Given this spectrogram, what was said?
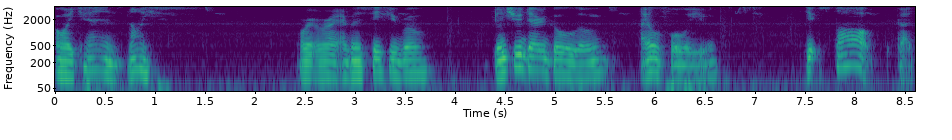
Oh, I can. Nice. Alright, alright, I'm gonna save you, bro. Don't you dare go alone. I'll follow you. Stop! God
